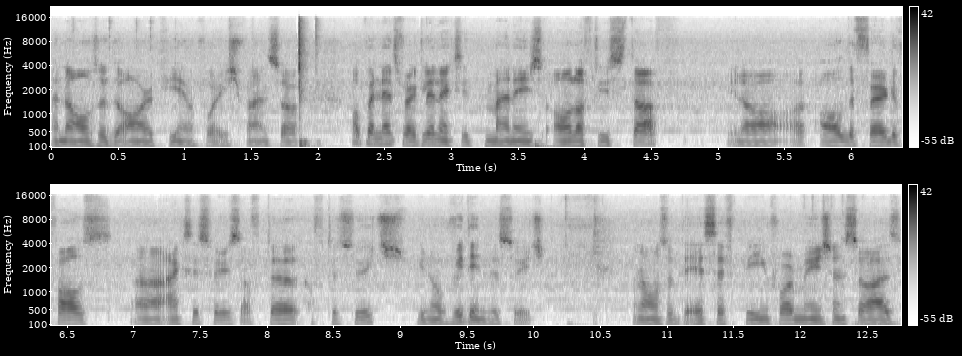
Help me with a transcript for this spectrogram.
and also the RPM for each fan. So Open Network Linux it manages all of this stuff you know all the fair defaults uh, accessories of the of the switch you know within the switch and also the SFP information. So as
